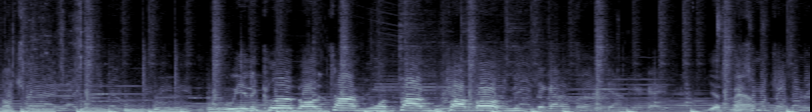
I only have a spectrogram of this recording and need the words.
Don't try like you know. We in the club all the time. You want pop, you pop off. Me. They got a loaded down here, guys. Yes, ma'am. someone jumped on me?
